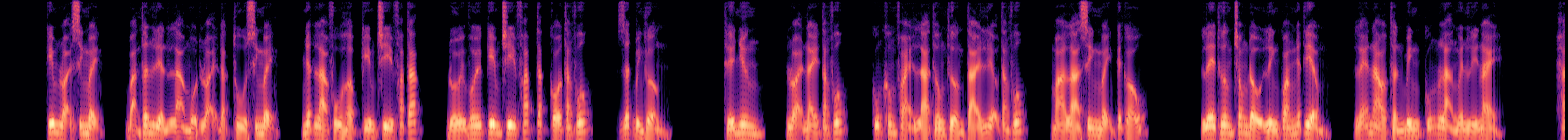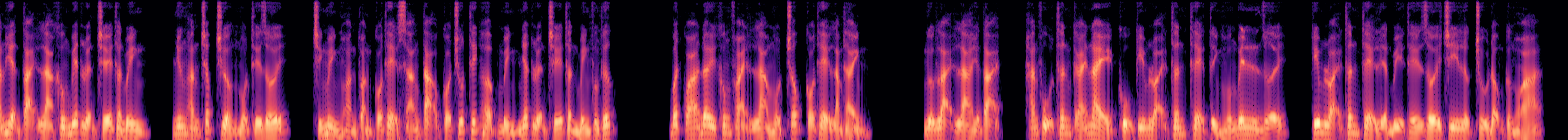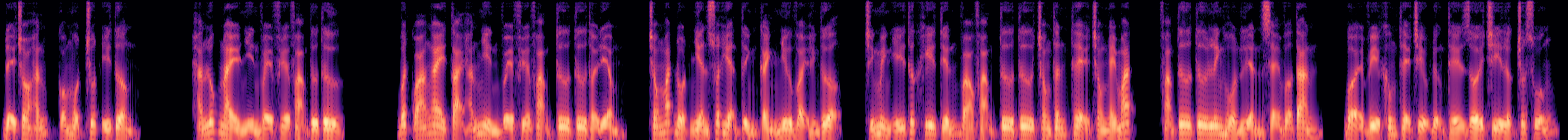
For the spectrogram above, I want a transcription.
kim loại sinh mệnh, bản thân liền là một loại đặc thù sinh mệnh, nhất là phù hợp kim chi pháp tắc, đối với kim chi pháp tắc có tăng phúc, rất bình thường. Thế nhưng, loại này tăng phúc cũng không phải là thông thường tài liệu tăng phúc, mà là sinh mệnh kết cấu. Lê thương trong đầu linh quang nhất điểm, lẽ nào thần binh cũng là nguyên lý này? Hắn hiện tại là không biết luyện chế thần binh, nhưng hắn chấp trưởng một thế giới, chính mình hoàn toàn có thể sáng tạo có chút thích hợp mình nhất luyện chế thần binh phương thức. Bất quá đây không phải là một chốc có thể làm thành. Ngược lại là hiện tại, hắn phụ thân cái này cụ kim loại thân thể tình huống bên dưới, kim loại thân thể liền bị thế giới chi lực chủ động cường hóa, để cho hắn có một chút ý tưởng. Hắn lúc này nhìn về phía phạm tư tư. Bất quá ngay tại hắn nhìn về phía phạm tư tư thời điểm trong mắt đột nhiên xuất hiện tình cảnh như vậy hình tượng, chính mình ý thức khi tiến vào phạm tư tư trong thân thể trong nháy mắt, phạm tư tư linh hồn liền sẽ vỡ tan, bởi vì không thể chịu đựng thế giới chi lực chút xuống.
